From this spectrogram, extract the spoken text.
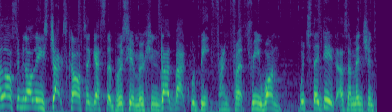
And last but not least, Jax Carter guessed that Borussia Mönchengladbach would beat Frankfurt 3-1 which they did, as I mentioned,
